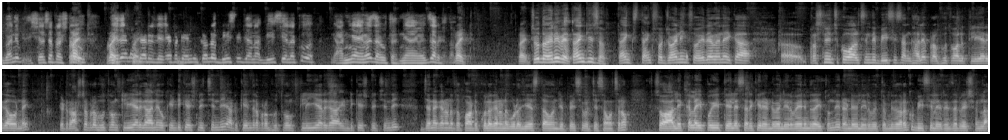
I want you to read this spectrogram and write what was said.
ఇవన్నీ చేసే ప్రశ్నలు. ఏదైనా సరే రేపటి ఎన్నికల్లో బీసీ జన బీసీలకు అన్యాయమే జరుగుతుంది. న్యాయమే జరగదు. రైట్ రైట్ చూద్దాం. Anyway thank you sir thanks thanks for joining so ఏదేమైనా ఇక ప్రశ్నించుకోవాల్సింది బీసీ సంఘాలే ప్రభుత్వాలు క్లియర్గా ఉన్నాయి. ఇటు రాష్ట్ర ప్రభుత్వం క్లియర్గానే ఒక ఇండికేషన్ ఇచ్చింది అటు కేంద్ర ప్రభుత్వం క్లియర్గా ఇండికేషన్ ఇచ్చింది జనగణనతో పాటు కులగణన కూడా చేస్తామని చెప్పేసి వచ్చే సంవత్సరం. సో ఆ లెక్కలు అయిపోయి తేలేసరికి రెండు వేల ఇరవై ఎనిమిది అవుతుంది రెండు వేల ఇరవై తొమ్మిది వరకు బీసీల రిజర్వేషన్ల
